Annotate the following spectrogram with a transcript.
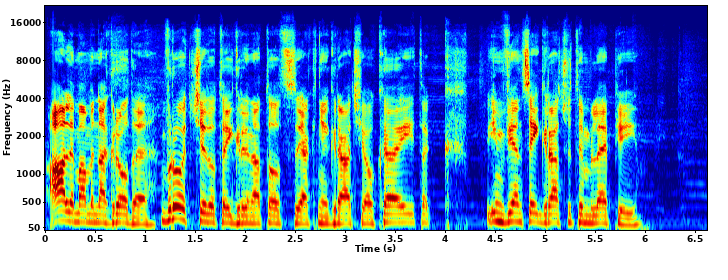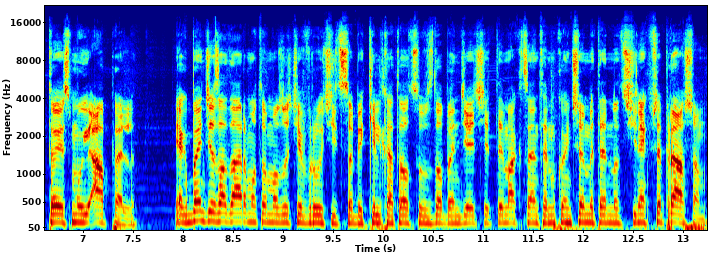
ale mamy nagrodę. Wróćcie do tej gry na tocy, jak nie gracie, okej? Tak, im więcej graczy, tym lepiej. To jest mój apel. Jak będzie za darmo, to możecie wrócić sobie kilka toców, zdobędziecie. Tym akcentem kończymy ten odcinek. Przepraszam.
